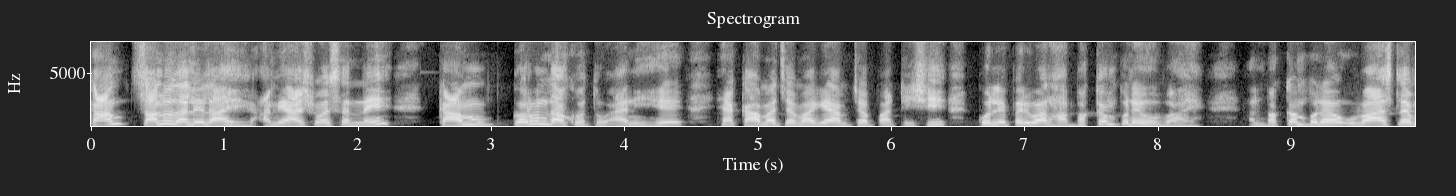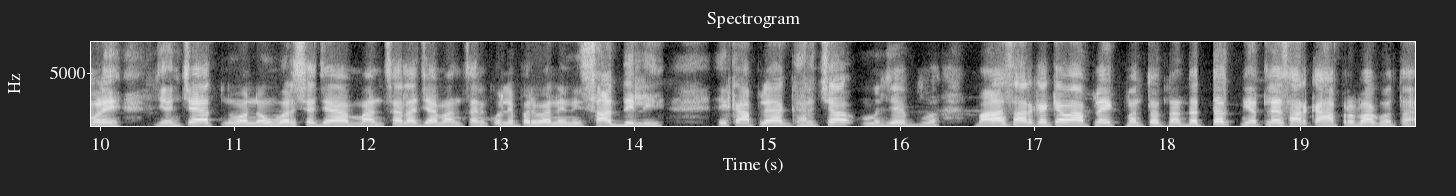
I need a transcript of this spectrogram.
काम चालू झालेलं आहे. आम्ही आश्वासन नाही काम करून दाखवतो. आणि हे ह्या कामाच्या मागे आमच्या पाठीशी कोल्हे परिवार हा भक्कमपणे उभा आहे. आणि भक्कमपणे उभा असल्यामुळे ज्यांच्यात नऊ नऊ वर्ष ज्या माणसाला ज्या माणसाने कोल्हे परिवाराने साथ दिली एक आपल्या घरच्या म्हणजे बाळासारखा किंवा आपला एक म्हणतो ना दत्तक घेतल्यासारखा हा प्रभाग होता.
